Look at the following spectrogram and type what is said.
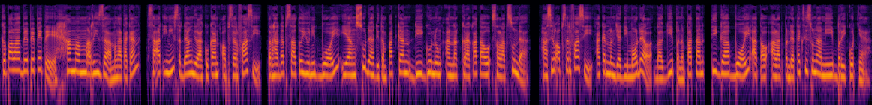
Kepala BPPT Hamam Riza mengatakan saat ini sedang dilakukan observasi terhadap satu unit BUOY yang sudah ditempatkan di Gunung Anak Krakatau, Selat Sunda. Hasil observasi akan menjadi model bagi penempatan tiga buoy atau alat pendeteksi tsunami berikutnya.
